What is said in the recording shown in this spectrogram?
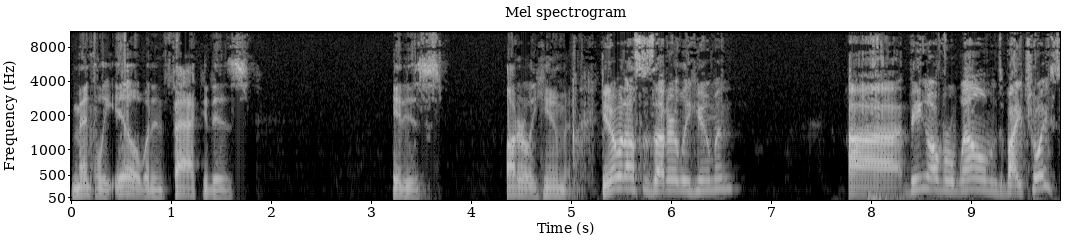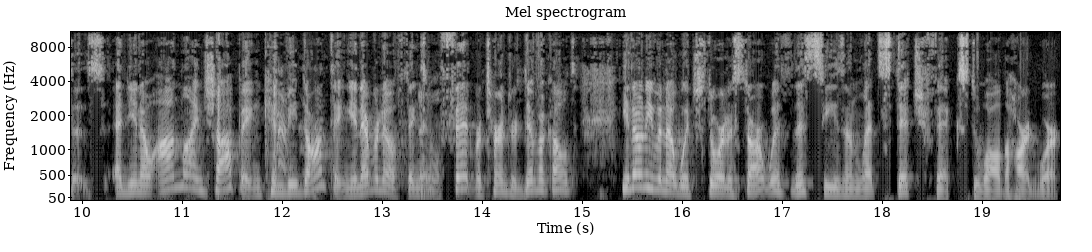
mentally ill, when in fact it is it is utterly human. you know what else is utterly human? Uh, being overwhelmed by choices. And, you know, online shopping can be daunting. You never know if things will fit, returns are difficult. You don't even know which store to start with. This season, let Stitch Fix do all the hard work.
